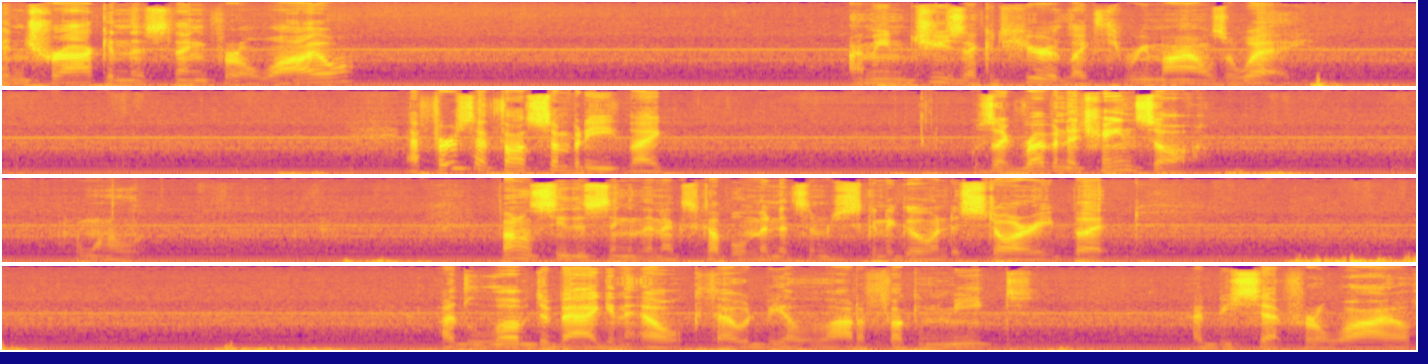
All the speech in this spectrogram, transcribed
Been tracking this thing for a while. I mean, geez, I could hear it like three miles away. At first, I thought somebody like was like revving a chainsaw. I don't want to. If I don't see this thing in the next couple of minutes, I'm just gonna go into Stary. But I'd love to bag an elk. That would be a lot of fucking meat. I'd be set for a while.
